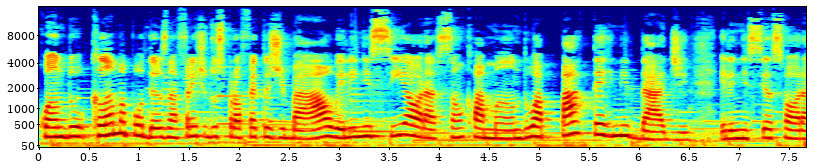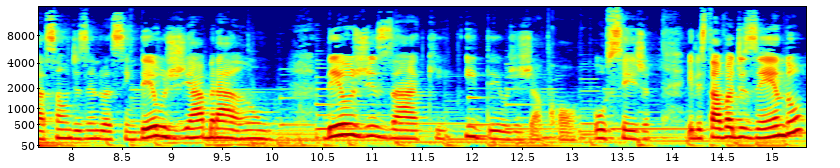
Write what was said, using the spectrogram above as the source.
quando clama por Deus na frente dos profetas de Baal, ele inicia a oração clamando a paternidade. Ele inicia sua oração dizendo assim: Deus de Abraão, Deus de Isaac e Deus de Jacó. Ou seja, ele estava dizendo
